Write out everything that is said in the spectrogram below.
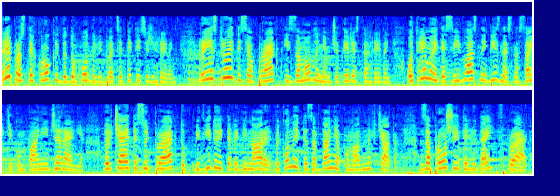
Три простих кроки до доходу від 20 тисяч гривень. Реєструєтеся в проект із замовленням 400 гривень. Отримуєте свій власний бізнес на сайті компанії Джерелія. Вивчаєте суть проекту, відвідуєте вебінари, виконуєте завдання в командних чатах, запрошуєте людей в проект.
